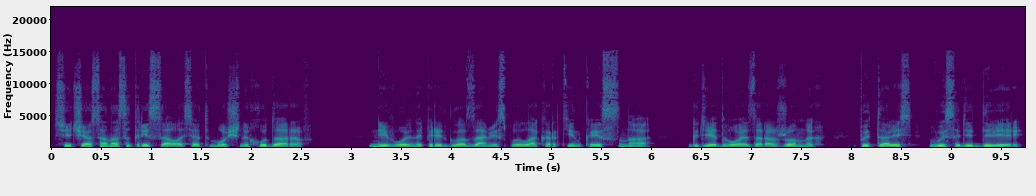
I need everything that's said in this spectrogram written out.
Сейчас она сотрясалась от мощных ударов. Невольно перед глазами всплыла картинка из сна, где двое зараженных пытались высадить дверь,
